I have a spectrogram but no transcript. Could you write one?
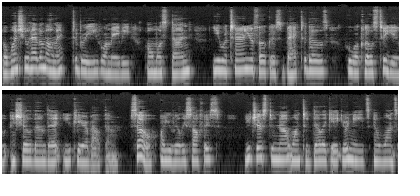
But once you have a moment to breathe, or maybe almost done, you will turn your focus back to those who are close to you and show them that you care about them. So, are you really selfish? You just do not want to delegate your needs and wants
